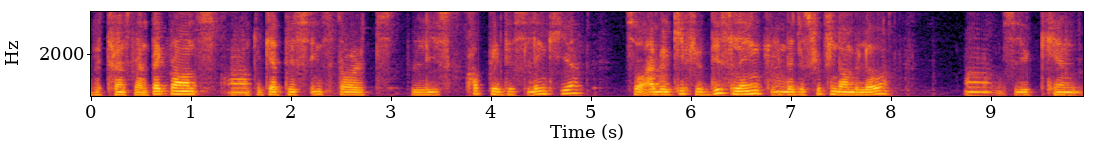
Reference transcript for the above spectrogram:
with transparent backgrounds. Uh, to get this installed, please copy this link here. So I will give you this link in the description down below. Uh, so you can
